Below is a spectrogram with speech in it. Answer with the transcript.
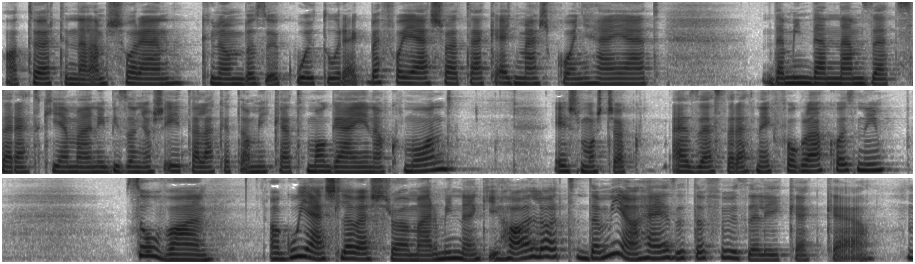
a történelem során különböző kultúrák befolyásolták egymás konyháját, de minden nemzet szeret kiemelni bizonyos ételeket, amiket magáénak mond, és most csak ezzel szeretnék foglalkozni. Szóval, a gulyás levesről már mindenki hallott, de mi a helyzet a főzelékekkel? Hm?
